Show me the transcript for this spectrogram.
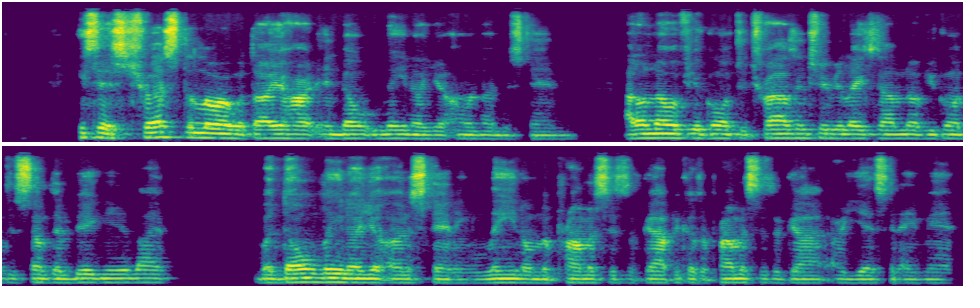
He says, trust the Lord with all your heart and don't lean on your own understanding. I don't know if you're going through trials and tribulations. I don't know if you're going through something big in your life, but don't lean on your understanding. Lean on the promises of God because the promises of God are yes and amen.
